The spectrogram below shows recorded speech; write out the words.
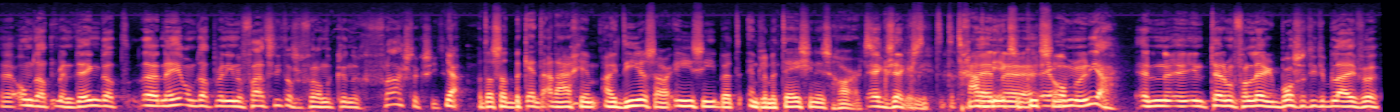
Eh, omdat men denkt dat, eh, nee, omdat men innovatie niet als een veranderkundig vraagstuk ziet. Ja, want dat is dat bekende adagium, ideas are easy, but implementation is hard. Exactly. Dus het, het gaat om die eh, executie. om, ja, en eh, in termen van Larry Bossert te blijven,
